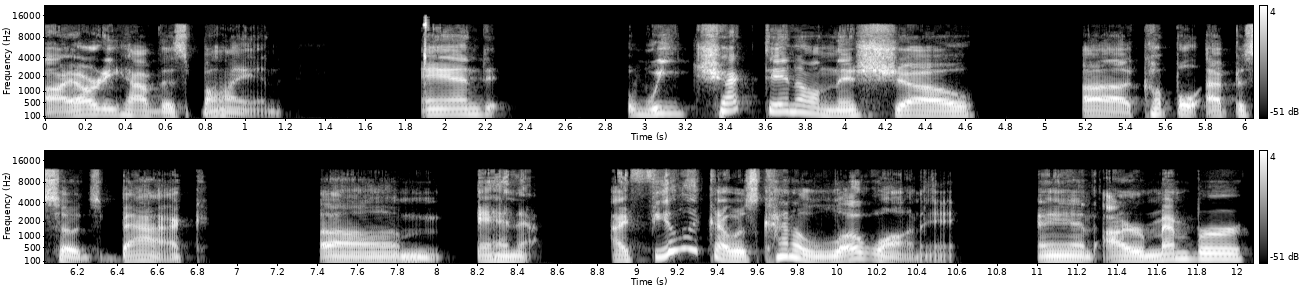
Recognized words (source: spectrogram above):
I already have this buy-in. And we checked in on this show a couple episodes back um and I feel like I was kind of low on it. And I remember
